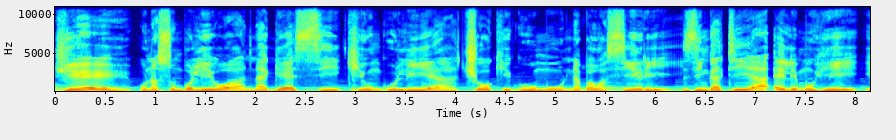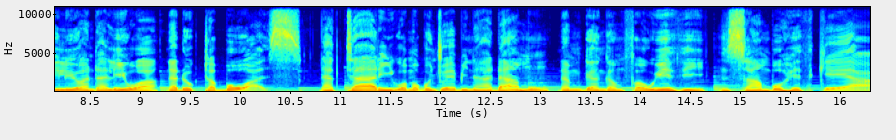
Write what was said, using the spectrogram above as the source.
Je, unasumbuliwa na gesi, kiungulia, choo kigumu na bawasiri? Zingatia elimu hii iliyoandaliwa na Dr. Boaz, daktari wa magonjwa ya binadamu na mganga mfawidhi Nsambo Healthcare.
